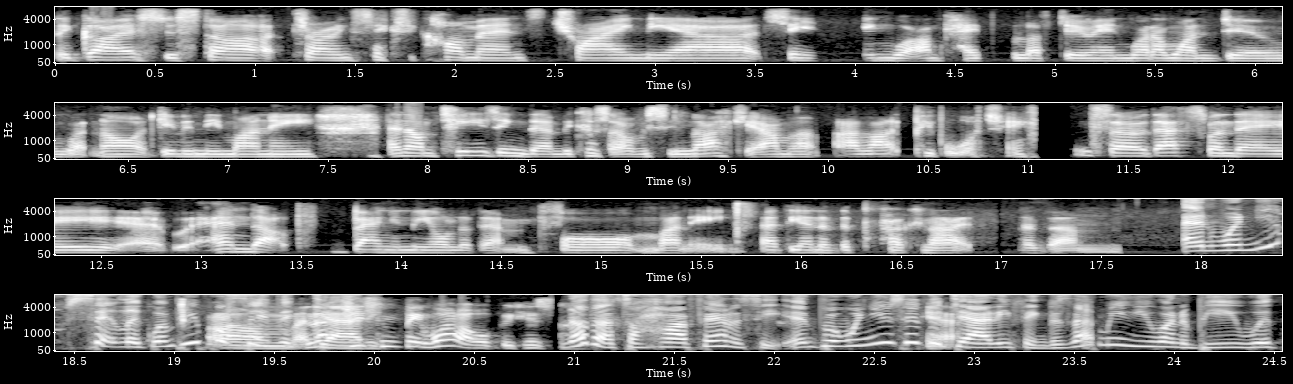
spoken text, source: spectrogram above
the guys just start throwing sexy comments, trying me out, seeing what I'm capable of doing, what I want to do and whatnot, giving me money. And I'm teasing them because I obviously like it. I'm a, I like people watching. So that's when they uh, end up banging me, all of them, for money at the end of the poker night. Of them. And when you say like when people say Um, the and that daddy, treats me well because no, that's a hot fantasy. And but when you say the Yeah. daddy thing, does that mean you want to be with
